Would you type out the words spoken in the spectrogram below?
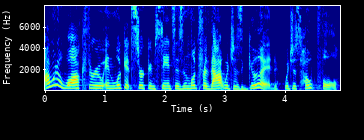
I want to walk through and look at circumstances and look for that which is good, which is hopeful,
